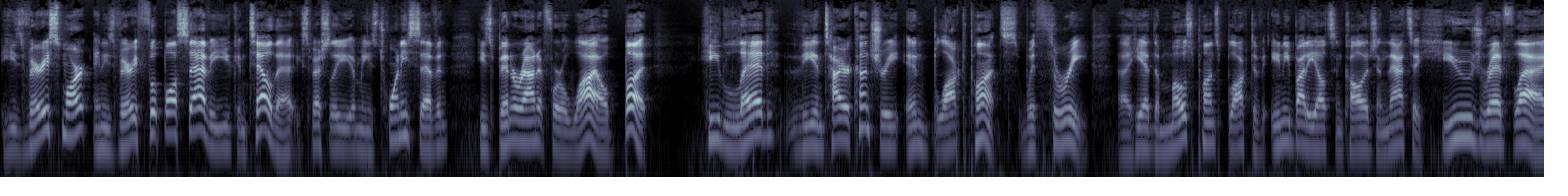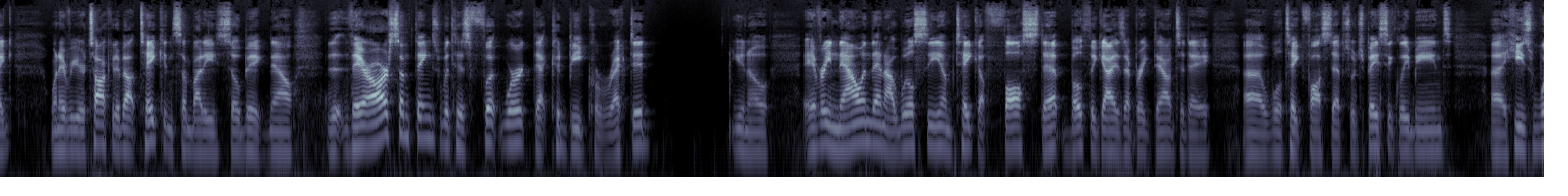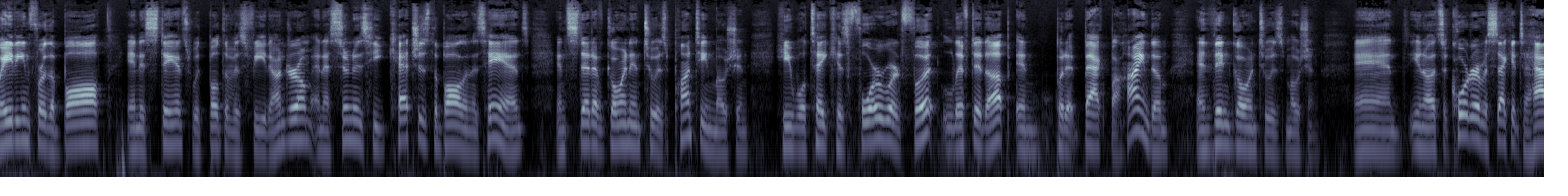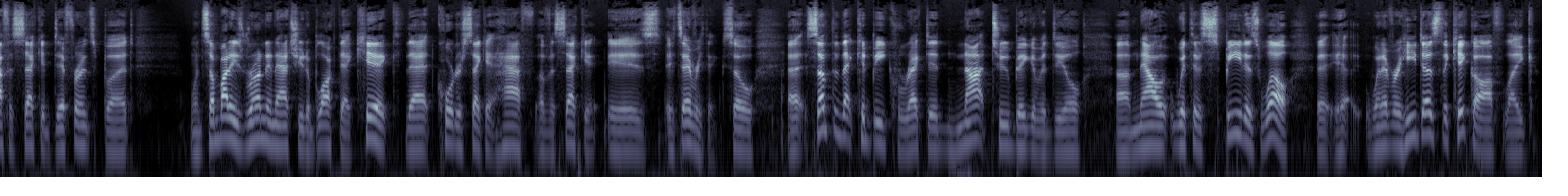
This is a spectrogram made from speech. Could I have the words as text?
he's very smart and he's very football savvy. You can tell that, especially, I mean, he's 27. He's been around it for a while, but he led the entire country in blocked punts with three. Uh, he had the most punts blocked of anybody else in college, and that's a huge red flag whenever you're talking about taking somebody so big. Now, th- there are some things with his footwork that could be corrected. You know, every now and then I will see him take a false step. Both the guys I break down today uh, will take false steps, which basically means uh, he's waiting for the ball in his stance with both of his feet under him, and as soon as he catches the ball in his hands, instead of going into his punting motion, he will take his forward foot, lift it up, and put it back behind him, and then go into his motion. And you know it's a quarter of a second to half a second difference, but when somebody's running at you to block that kick, that quarter second, half of a second is it's everything. So uh, something that could be corrected, not too big of a deal. Um, now with his speed as well, uh, uh whenever he does the kickoff, like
